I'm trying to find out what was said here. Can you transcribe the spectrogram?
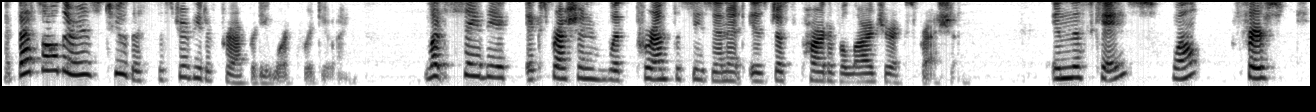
That's all there is to this distributive property work we're doing. Let's say the expression with parentheses in it is just part of a larger expression. In this case, well, first,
